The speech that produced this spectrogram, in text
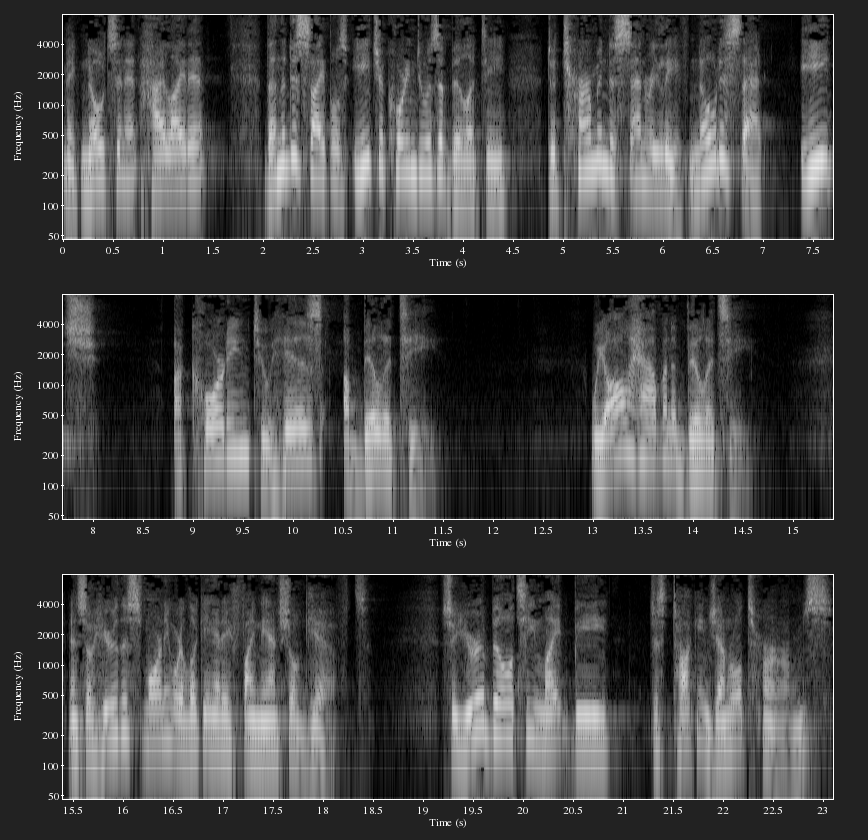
Make notes in it, highlight it. Then the disciples, each according to his ability, determined to send relief. Notice that. Each according to his ability. We all have an ability. And so here this morning we're looking at a financial gift. So your ability might be just talking general terms.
